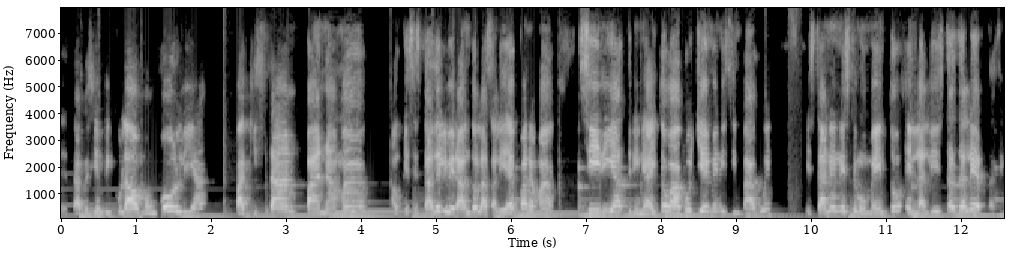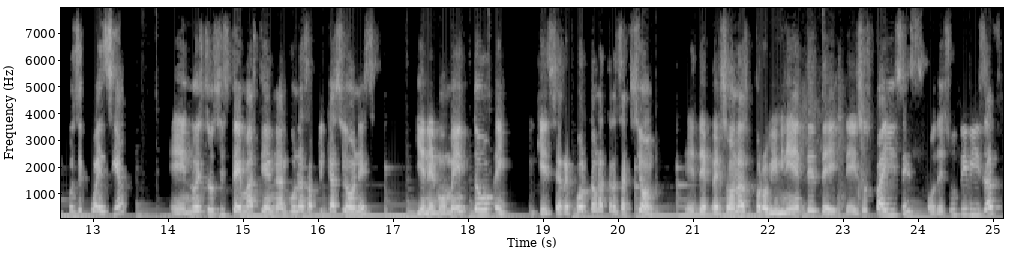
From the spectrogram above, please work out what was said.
está recién vinculado Mongolia, Pakistán, Panamá, aunque se está deliberando la salida de Panamá, Siria, Trinidad y Tobago, Yemen y Zimbabue están en este momento en las listas de alertas. En consecuencia, en nuestros sistemas tienen algunas aplicaciones y en el momento en que se reporta una transacción eh, de personas provenientes de, esos países o de sus divisas,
